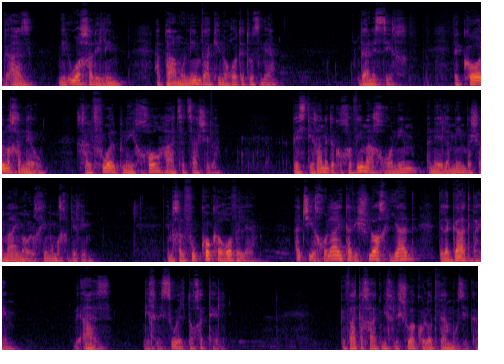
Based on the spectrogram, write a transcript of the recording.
ואז מילאו החלילים, הפעמונים והכינורות את אוזניה. והנסיך, וכל מחנהו, חלפו על פני חור ההצצה שלה. בהסתירם את הכוכבים האחרונים הנעלמים בשמיים ההולכים ומחווירים. הם חלפו כה קרוב אליה, עד שיכולה הייתה לשלוח יד ולגעת בהם. ואז נכנסו אל תוך התל. בבת אחת נחלשו הקולות והמוזיקה,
